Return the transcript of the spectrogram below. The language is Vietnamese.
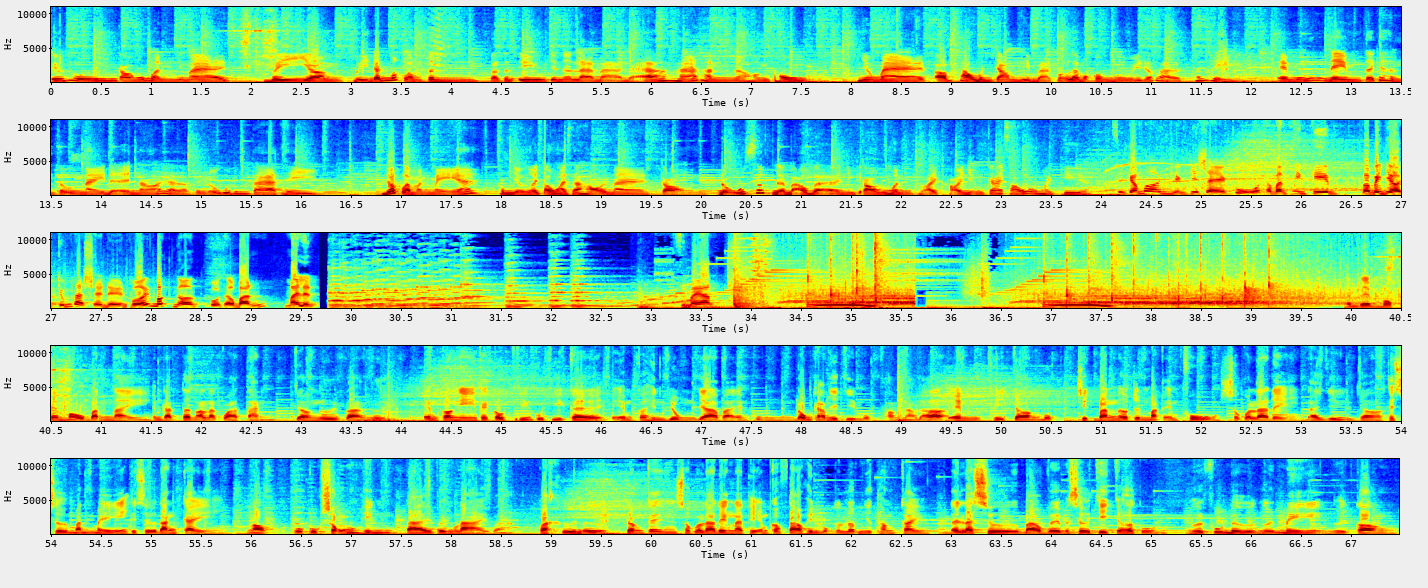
yêu thương con của mình nhưng mà vì um, bị đánh mất lòng tin và tình yêu cho nên là bà đã hóa thành hận thù. Nhưng mà ở sâu bên trong thì bà vẫn là một con người rất là thể hiện em muốn đem tới cái hình tượng này để nói là, là phụ nữ của chúng ta thì rất là mạnh mẽ không những ở, ở ngoài xã hội mà còn đủ sức để bảo vệ những cái con của mình khỏi khỏi những cái xấu ở ngoài kia. Xin cảm ơn những chia sẻ của thợ bánh thiên kim. Và bây giờ chúng ta sẽ đến với bất ngờ của thợ bánh mai linh. Xin mời anh. Em đem một cái mẫu bánh này em đặt tên nó là quà tặng cho người và người em có nghe cái câu chuyện của chị kể, em có hình dung ra và em cũng đồng cảm với chị một phần nào đó. Em chỉ chọn một chiếc bánh ở trên mặt em phủ, sô cô la đen, đại diện cho cái sự mạnh mẽ, cái sự đắng cay ngọt của cuộc sống hiện tại, tương lai và quá khứ nữa. Trong cái sô cô la đen này thì em có tạo hình một cái lớp như thân cây. Đây là sự bảo vệ và sự chi chở của người phụ nữ, người mẹ, người con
